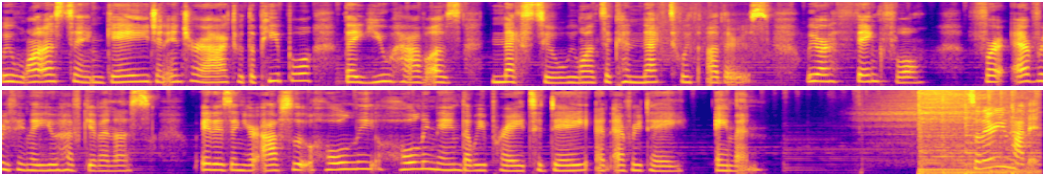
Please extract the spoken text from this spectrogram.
We want us to engage and interact with the people that you have us next to. We want to connect with others. We are thankful for everything that you have given us. It is in your absolute holy, holy name that we pray today and every day. Amen. So there you have it,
